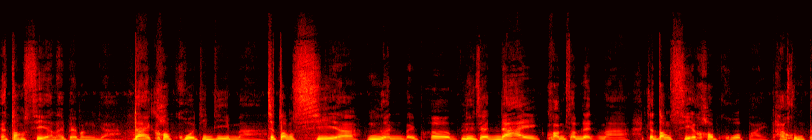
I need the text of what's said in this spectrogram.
จะต้องเสียอะไรไปบางอย่าง ได้ครอบครัวที่ดีมา จะต้องเสียเงินไปเพิ่ม หรือจะได้ความสำเร็จมา จะต้องเสียครอบครัวไป ถ้าคุณไป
